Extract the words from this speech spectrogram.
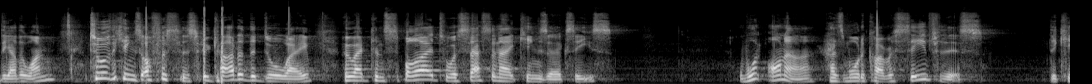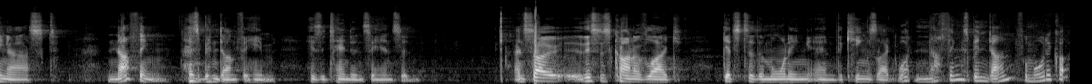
the other one, two of the king's officers who guarded the doorway, who had conspired to assassinate King Xerxes. What honor has Mordecai received for this? The king asked. Nothing has been done for him his attendants answered. And so this is kind of like, gets to the morning and the king's like, What? Nothing's been done for Mordecai?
